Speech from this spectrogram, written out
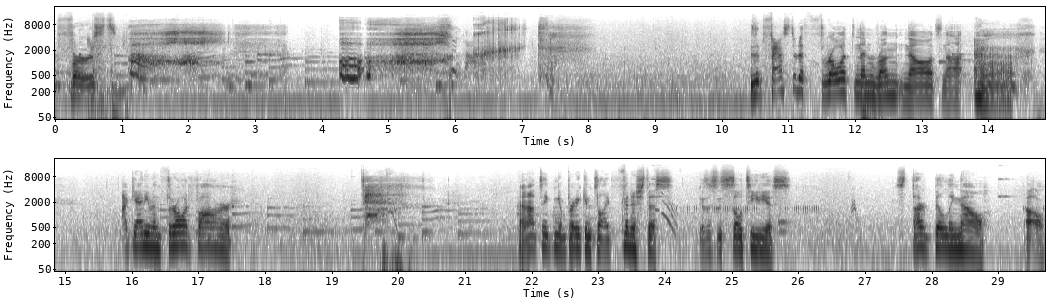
first. Is it faster to throw it and then run? No, it's not. I can't even throw it far. I'm not taking a break until I finish this, because this is so tedious. Start building now. Uh-oh.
